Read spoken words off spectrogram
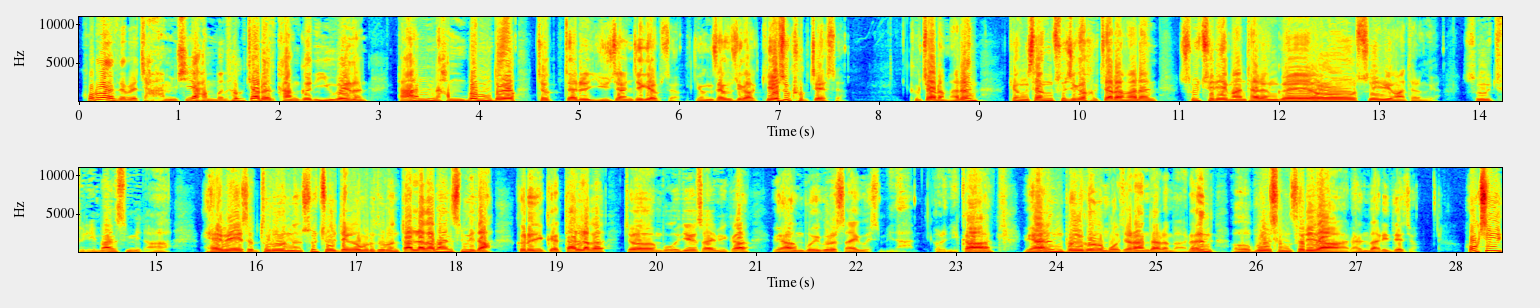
코로나 때문에 잠시 한번 흑자로 간 것 이후에는 단 한 번도 적자를 유지한 적이 없어요. 경상수지가 계속 흑자였어요. 흑자란 말은, 경상수지가 흑자란 말은 수출이 많다는 거예요? 수입이 많다는 거예요? 수출이 많습니다. 해외에서 들어오는 수출 대금으로 들어오는 달러가 많습니다. 그러니까 달러가 전부 어디에 쌓입니까? 외환보유고로 쌓이고 있습니다. 그러니까 외환보유고가 모자란다는 말은 어불성설이다라는 말이 되죠. 혹시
